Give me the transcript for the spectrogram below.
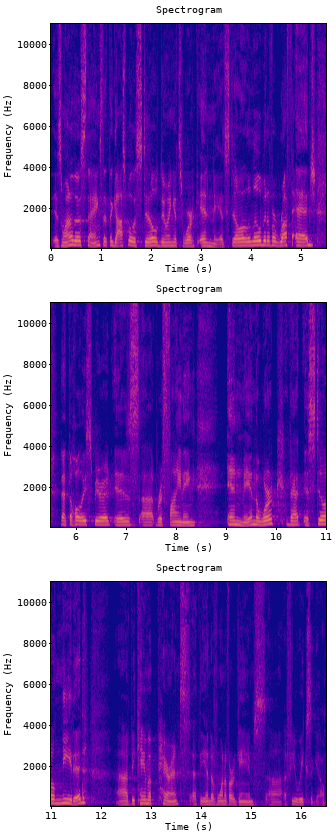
is one of those things that the gospel is still doing its work in me. It's still a little bit of a rough edge that the Holy Spirit is uh, refining in me. And the work that is still needed uh, became apparent at the end of one of our games uh, a few weeks ago.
